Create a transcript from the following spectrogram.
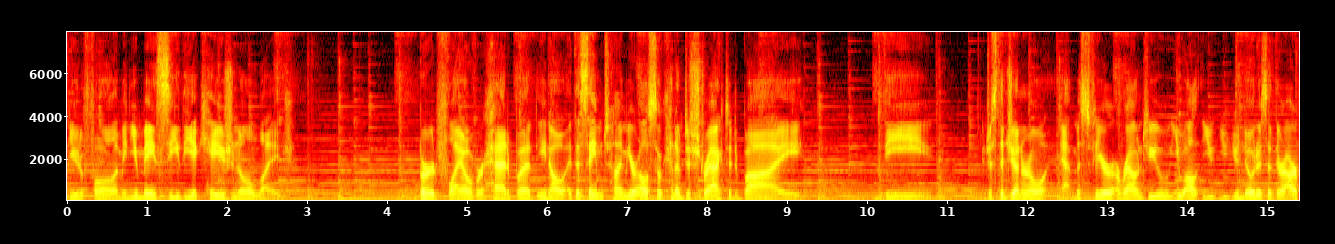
beautiful. I mean, you may see the occasional like bird fly overhead, but you know, at the same time, you're also kind of distracted by the just the general atmosphere around you. You all you you, notice that there are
